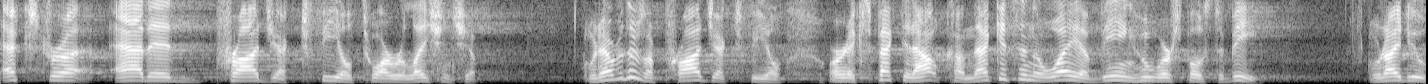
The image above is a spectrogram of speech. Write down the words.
extra added project feel to our relationship. Whenever there's a project feel or an expected outcome, that gets in the way of being who we're supposed to be. When I do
